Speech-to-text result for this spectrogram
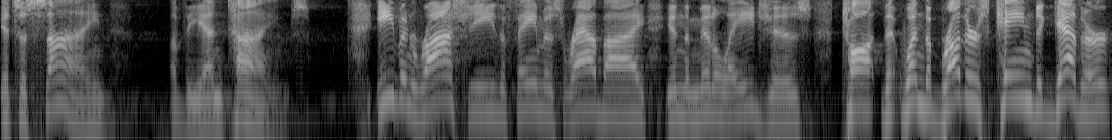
It's a sign of the end times. Even Rashi, the famous rabbi in the Middle Ages, taught that when the brothers came together,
